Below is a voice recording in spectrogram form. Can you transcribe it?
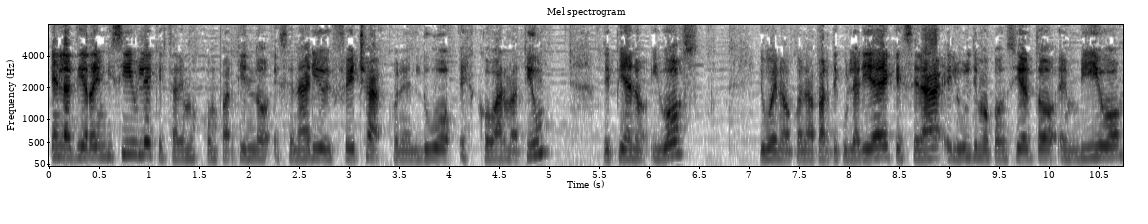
en La Tierra Invisible, que estaremos compartiendo escenario y fecha con el dúo Escobar Matiú, de piano y voz. Y bueno, con la particularidad de que será el último concierto en vivo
